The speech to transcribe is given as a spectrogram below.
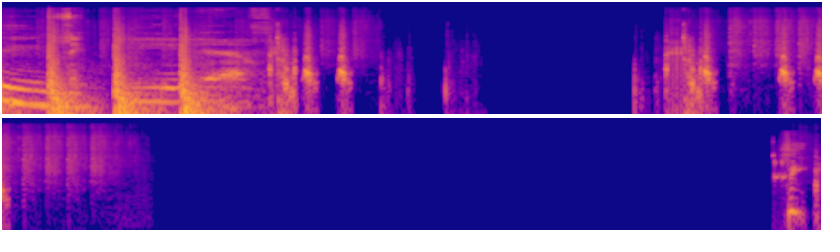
Music. See?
